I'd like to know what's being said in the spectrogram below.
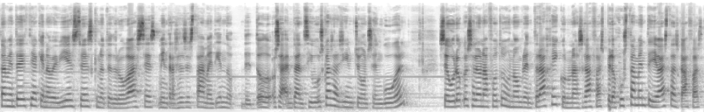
También te decía que no bebieses, que no te drogases, mientras él se estaba metiendo de todo. O sea, en plan, si buscas a Jim Jones en Google, seguro que sale una foto de un hombre en traje y con unas gafas, pero justamente lleva estas gafas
